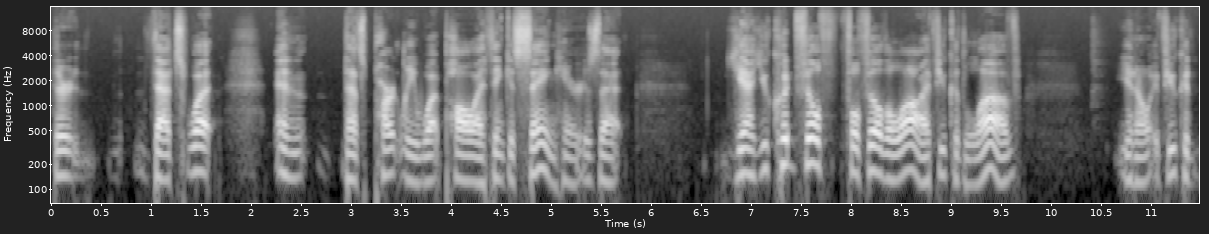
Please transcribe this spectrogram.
There, that's what, and that's partly what Paul I think is saying here is that, yeah, you could fill, fulfill the law if you could love, you know, if you could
